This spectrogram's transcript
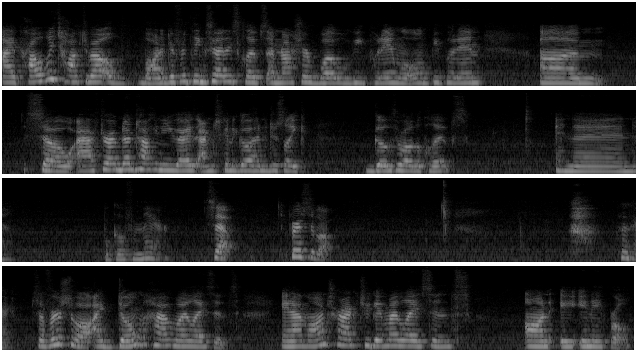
I probably talked about a lot of different things about these clips. I'm not sure what will be put in, what won't be put in. Um, so after I'm done talking to you guys, I'm just going to go ahead and just like go through all the clips and then we'll go from there. So, first of all, okay, so first of all, I don't have my license and I'm on track to get my license on eight in April.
